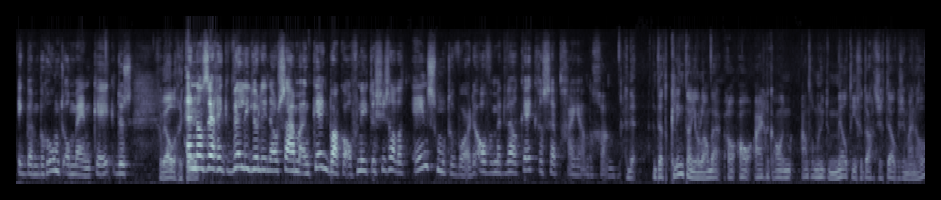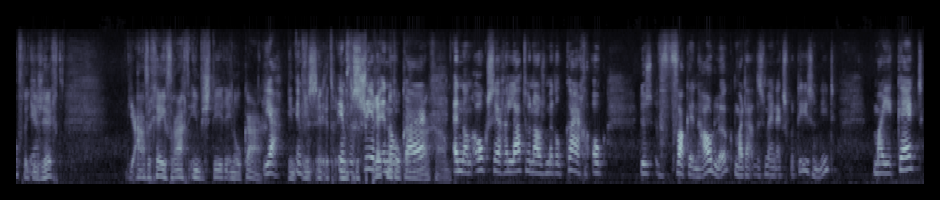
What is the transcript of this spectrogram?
ik ben beroemd om mijn cake, dus... Geweldige cake. En dan zeg ik, willen jullie nou samen een cake bakken of niet? Dus je zal het eens moeten worden over met welk cakerecept ga je aan de gang. De dat klinkt dan, Jolanda, al, eigenlijk al een aantal minuten meldt die gedachte zich telkens in mijn hoofd. Dat je zegt, die AVG vraagt investeren in elkaar. Ja, in, in, het, investeren in met elkaar. elkaar en dan ook zeggen, laten we nou eens met elkaar ook, dus vakinhoudelijk, maar dat is mijn expertise niet. Maar je kijkt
